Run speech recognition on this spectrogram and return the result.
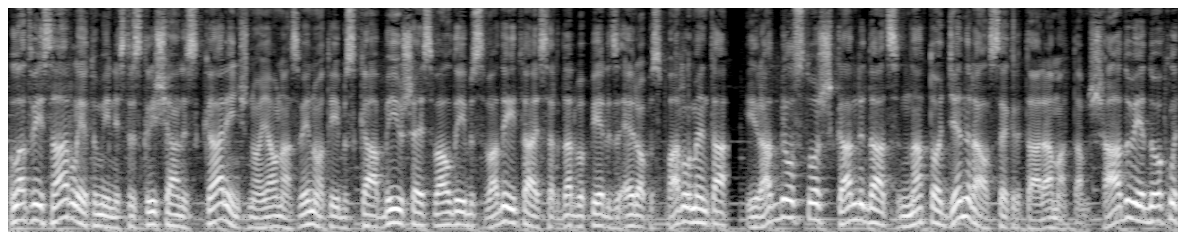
Latvijas ārlietu ministrs Krišānis Kāriņš no jaunās vienotības, kā bijušais valdības vadītājs ar darba pieredzi Eiropas parlamentā, ir atbilstošs kandidāts NATO ģenerālsekretāra amatam. Šādu viedokli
